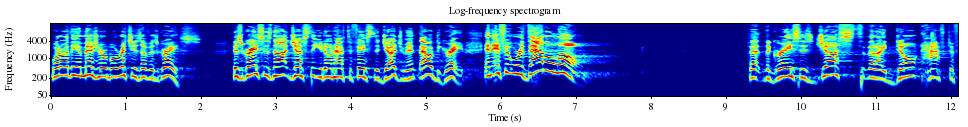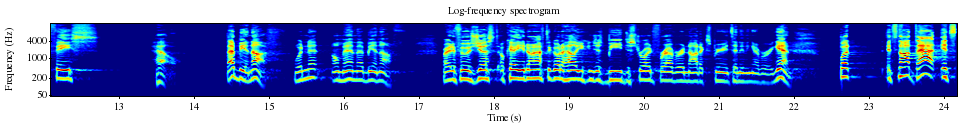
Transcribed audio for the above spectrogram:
What are the immeasurable riches of his grace? His grace is not just that you don't have to face the judgment, that would be great. And if it were that alone, that the grace is just that I don't have to face hell, that'd be enough, wouldn't it? Oh man, that'd be enough right? If it was just, okay, you don't have to go to hell, you can just be destroyed forever and not experience anything ever again. But it's not that. It's,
